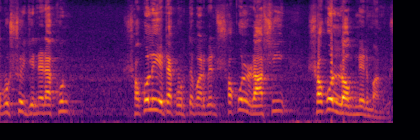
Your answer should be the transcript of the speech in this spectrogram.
অবশ্যই জেনে রাখুন। সকলেই এটা করতে পারবেন। সকল রাশি, সকল লগ্নের মানুষ।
